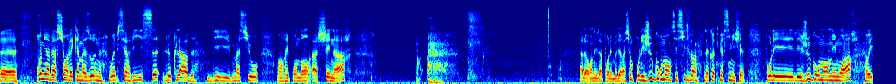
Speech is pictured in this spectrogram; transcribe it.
Euh, première version avec Amazon Web Service, le cloud, dit Massio en répondant à Chénard. Alors on est là pour les modérations. Pour les jeux gourmands, c'est Sylvain Lacotte, merci Michel. Pour les, jeux gourmands mémoire, oui,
